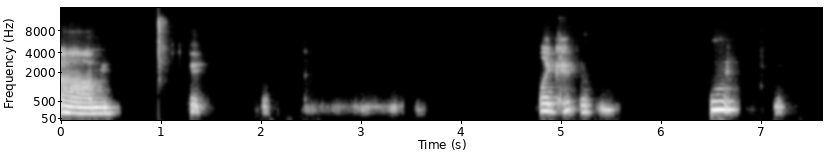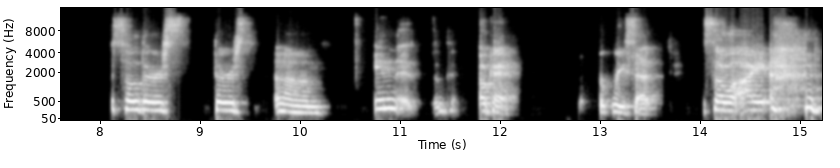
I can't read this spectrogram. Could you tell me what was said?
um, like so there's there's um in okay reset so i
